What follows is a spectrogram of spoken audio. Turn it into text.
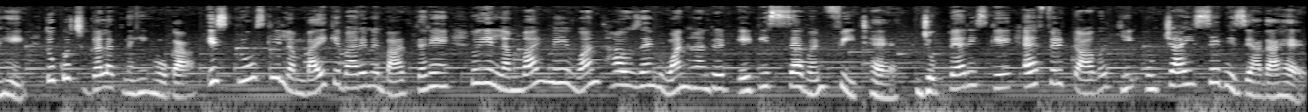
कहें तो कुछ गलत नहीं होगा। इस क्रूज की लंबाई के बारे में बात करें तो ये लंबाई में 1187 फीट है, जो पेरिस के एफिल टावर की ऊंचाई से भी ज़्यादा है।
